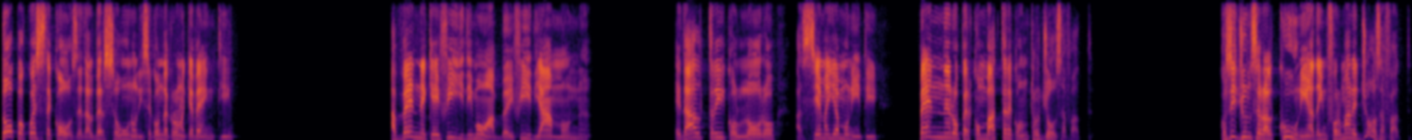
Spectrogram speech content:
Dopo queste cose, dal verso 1 di Seconda Cronache 20, avvenne che i figli di Moab, i figli di Ammon ed altri con loro, assieme agli Ammoniti, vennero per combattere contro Giosafat. Così giunsero alcuni ad informare Giosafat,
